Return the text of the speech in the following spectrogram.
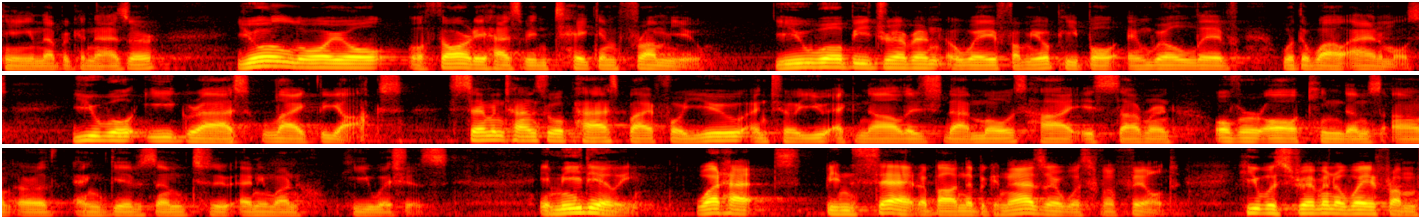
King Nebuchadnezzar. Your loyal authority has been taken from you. You will be driven away from your people and will live with the wild animals. You will eat grass like the ox. Seven times will pass by for you until you acknowledge that Most High is sovereign over all kingdoms on earth and gives them to anyone he wishes. Immediately, what had been said about Nebuchadnezzar was fulfilled. He was driven away from,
